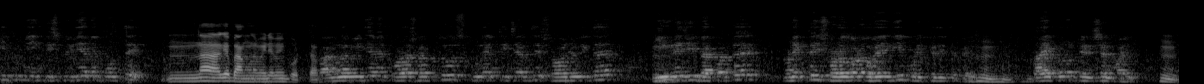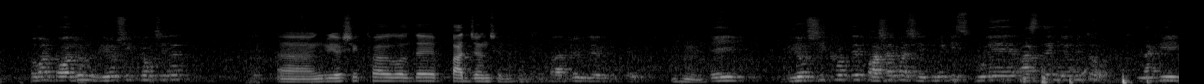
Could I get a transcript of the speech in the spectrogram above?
কি তুমি ইংলিশ মিডিয়ামে পড়তে? না আগে বাংলা মিডিয়ামেই পড়তাম। বাংলা মিডিয়ামে পড়া সত্ত্বেও স্কুলের টিচারদের সহযোগিতায় ইংরেজি ব্যাপারটায় অনেকটাই হয়ে গিয়ে পরীক্ষা দিতে পেরে তাই কোনো টেনশন হয়নি। তোমার কজন গৃহশিক্ষক ছিলেন? আহ, গৃহশিক্ষক বলতে পাঁচজন ছিল পাঁচজন গৃহশিক্ষক হুম এই গৃহশিক্ষকদের পাশাপাশি তুমি কি স্কুলে আসতে নিয়মিত নাকি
